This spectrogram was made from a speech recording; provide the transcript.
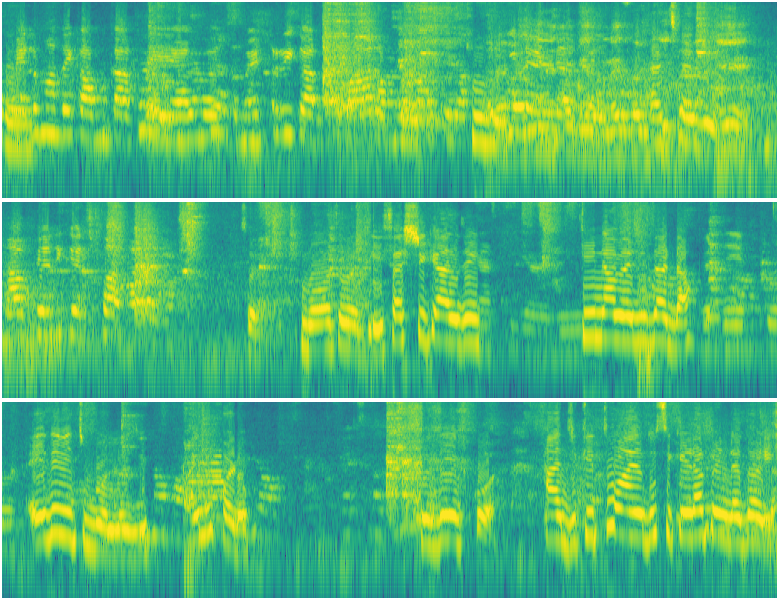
ਫਿਲਮਾਂ ਦੇ ਕੰਮ ਕਰਦੇ ਆ ਕੋਈ ਕਮੈਂਟਰੀ ਕਰਦਾ ਬਾਹਰ ਅੱਛਾ ਜੀ ਬਾਬਿਆਂ ਦੀ ਕਿਰਪਾ। ਚਲੋ, ਬਹੁਤ ਵਧੀਆ। ਸਤਿ ਸ਼੍ਰੀ ਅਕਾਲ ਜੀ। ਕੀ ਨਾਮ ਹੈ ਜੀ ਤੁਹਾਡਾ? ਇਹਦੇ ਵਿੱਚ ਬੋਲੋ ਜੀ। ਇਹਨੂੰ ਪੜੋ ਸੁਦੇਵ ਕੌਰ ਹਾਂਜੀ ਕਿੱਥੋਂ ਆਏ ਹੋ ਤੁਸੀਂ? ਕਿਹੜਾ ਪਿੰਡ ਹੈ ਤੁਹਾਡਾ?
